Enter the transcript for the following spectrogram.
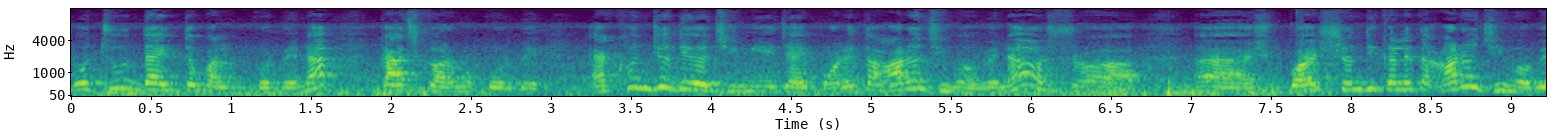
প্রচুর দায়িত্ব পালন করবে না, কাজকর্ম করবে। এখন যদিও ঝিমিয়ে যায়, পরে তো আরও ঝিমাবে না, ওর বয়স সন্ধিকালে তো আরও ঝিমাবে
